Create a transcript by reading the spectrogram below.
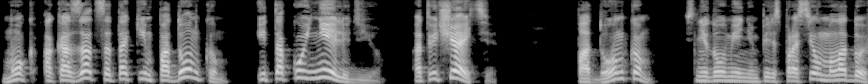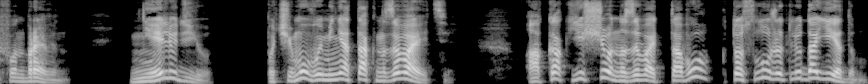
мог оказаться таким подонком и такой нелюдью? Отвечайте. Подонком? С недоумением переспросил молодой фон Бревен. Нелюдью? Почему вы меня так называете? А как еще называть того, кто служит людоедом?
